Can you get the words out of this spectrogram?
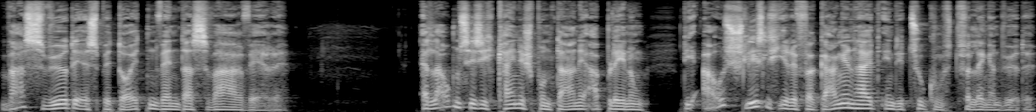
was würde es bedeuten, wenn das wahr wäre? Erlauben Sie sich keine spontane Ablehnung, die ausschließlich Ihre Vergangenheit in die Zukunft verlängern würde.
